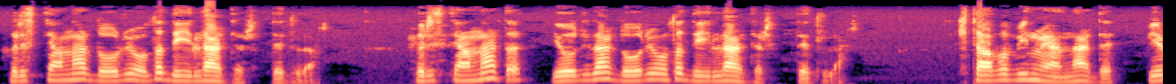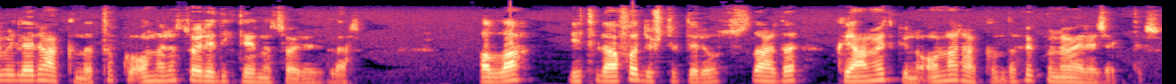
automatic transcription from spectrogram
Hristiyanlar doğru yolda değillerdir dediler. Hristiyanlar da Yahudiler doğru yolda değillerdir dediler. Kitabı bilmeyenler de birbirleri hakkında tıpkı onların söylediklerini söylediler. Allah itilafa düştükleri hususlarda kıyamet günü onlar hakkında hükmünü verecektir.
